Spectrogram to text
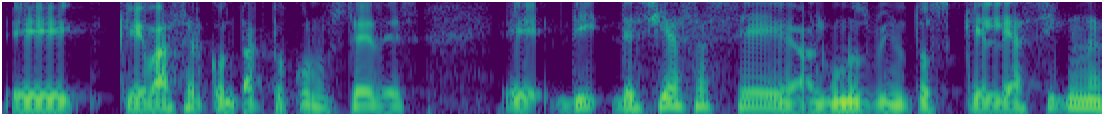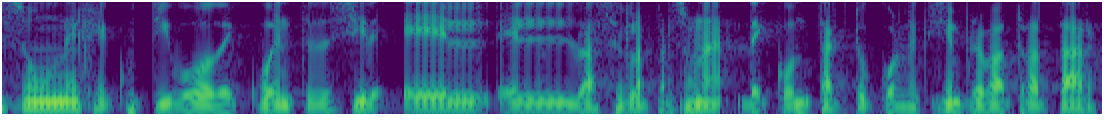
eh, que va a hacer contacto con ustedes. Eh, decías hace algunos minutos que le asignas a un ejecutivo de cuenta, es decir, él, él, va a ser la persona de contacto con la que siempre va a tratar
